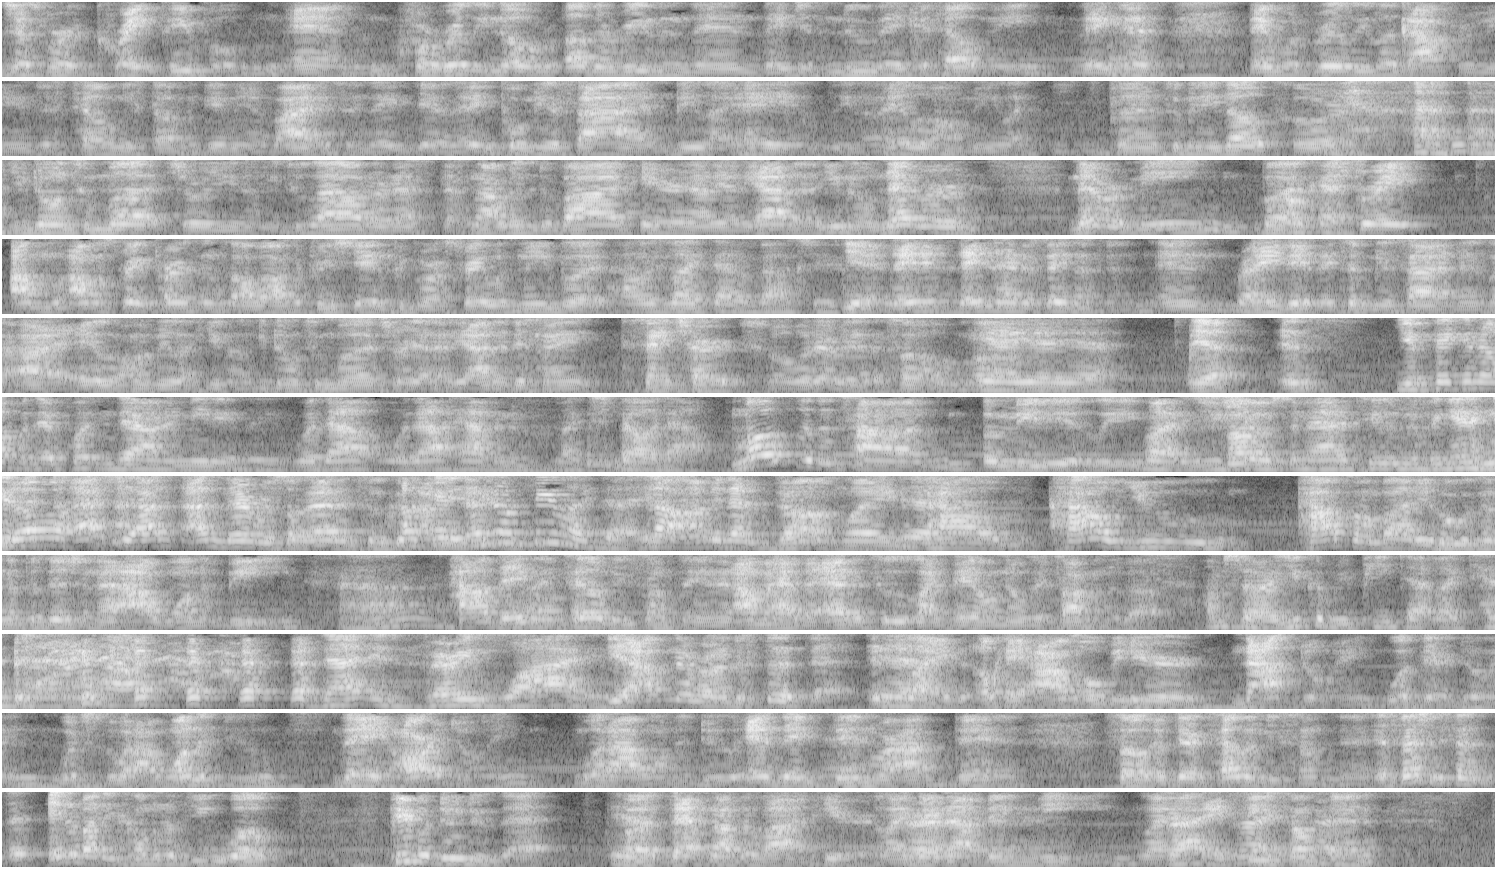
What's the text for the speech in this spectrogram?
just were great people. And for really no other reason than they just knew they could help me. They just they would really look out for me and just tell me stuff and give me advice. And they yeah, they pull me aside and be like hey you know hey little homie like you playing too many notes or you doing too much or you know you too loud or that's that's not really the vibe here yada yada yada. You know never never mean but Okay. straight I'm I'm a straight person, so I've always appreciated people are straight with me. But I always like that about you. yeah, they didn't they didn't have to say nothing, and Right. they did. They took me aside and it was like, all right, hey, little homie, like you know, you're doing too much, or yada yada. This ain't this ain't church or whatever. Yada. So um, Yeah, yeah, yeah. yeah. It's You're picking up what they're putting down immediately without without having to like spell it out. most of the time immediately. Why did you show some attitude in the beginning? no, actually, I, I never showed attitude. 'cause, I Okay, mean, you don't just- seem like that. No, I mean that's dumb. Like Yeah. how how you how somebody who's in the position that I want to be, Ah, how they gonna tell me something and I'm gonna have an attitude like they don't know what they're talking about. I'm sorry. You could repeat that like ten thousand times. that is very wise. Yeah, I've never understood that. It's Yeah. like okay, I'm over here not doing what they're doing, which is what I want to do. They are doing what I want to do, and they've been where I've been. So if they're telling me something, especially since anybody coming up to you, well, people do do that, Yeah. but that's not the vibe here. Like Right, they're not being right. mean. Like Right, they see something.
